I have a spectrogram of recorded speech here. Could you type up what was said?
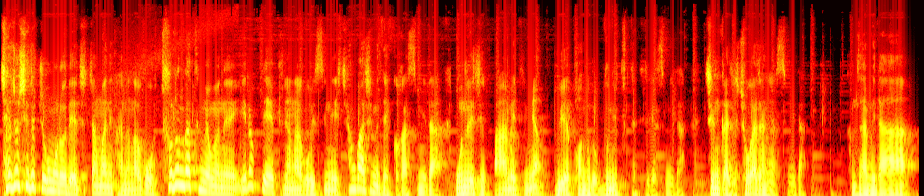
최저 실입주금으로 내집장만이 가능하고 투룸 같은 경우는 1억대에 분양하고 있으니 참고하시면 될 것 같습니다. 오늘의 집 마음에 들면 위에 번호로 문의 부탁드리겠습니다. 지금까지 조과장이었습니다. 감사합니다.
